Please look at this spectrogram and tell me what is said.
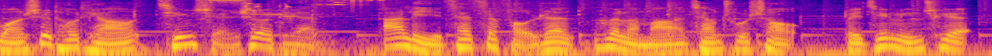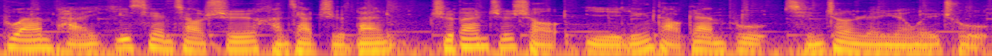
网事头条精选热点：阿里再次否认饿了么将出售。北京明确不安排一线教师寒假值班，值班值守以领导干部、行政人员为主。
